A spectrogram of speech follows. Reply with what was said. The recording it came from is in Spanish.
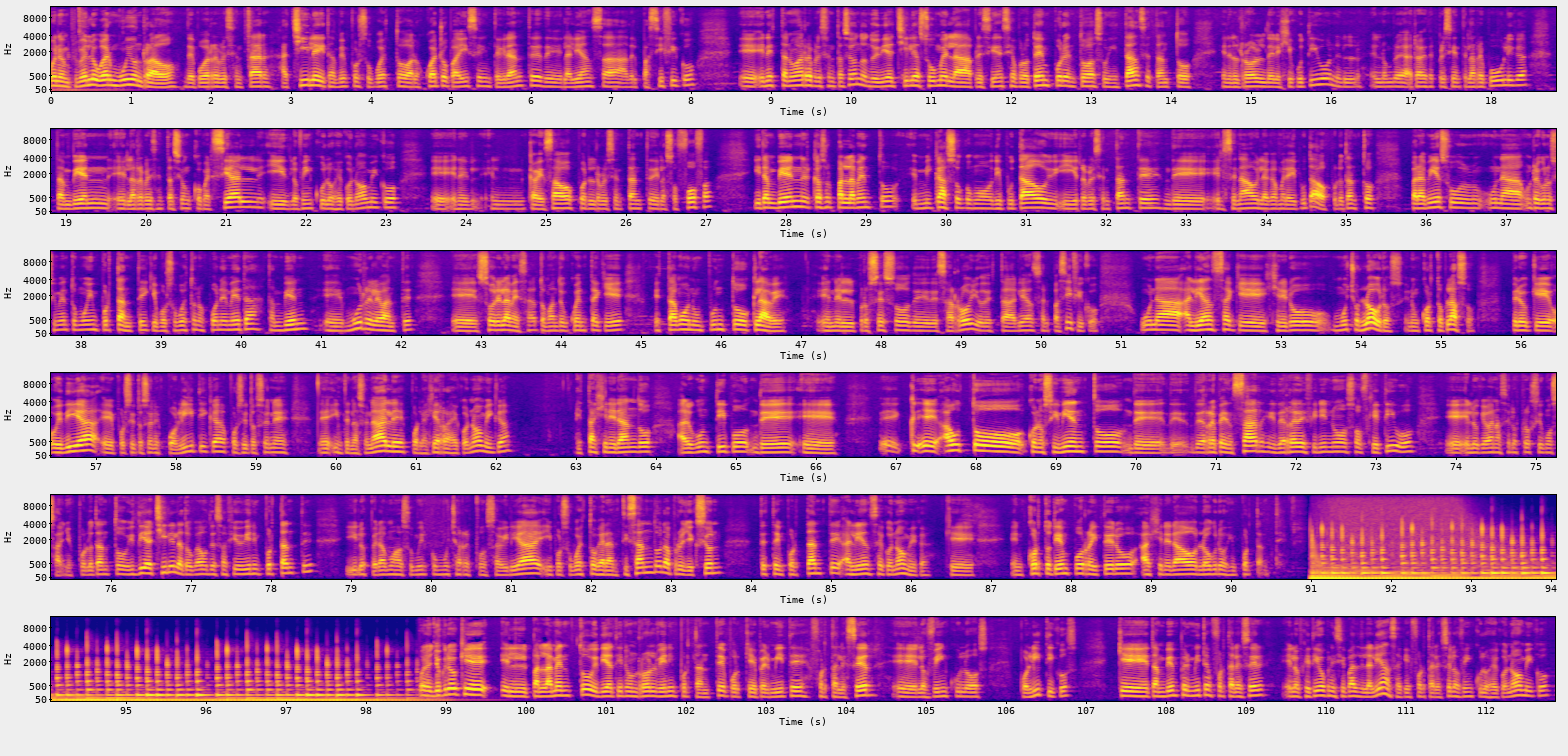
Bueno, en primer lugar, muy honrado de poder representar a Chile y también, por supuesto, a los cuatro países integrantes de la Alianza del Pacífico eh, en esta nueva representación, donde hoy día Chile asume la presidencia pro tempore en todas sus instancias, tanto en el rol del Ejecutivo, en el, nombre a través del Presidente de la República, también en la representación comercial y los vínculos económicos eh, encabezados por el representante de la SOFOFA, y también en el caso del Parlamento, en mi caso como diputado y representante del Senado y la Cámara de Diputados. Por lo tanto, para mí es un, reconocimiento muy importante y que por supuesto nos pone metas también eh, muy relevantes eh, sobre la mesa, tomando en cuenta que estamos en un punto clave en el proceso de desarrollo de esta Alianza del Pacífico, una alianza que generó muchos logros en un corto plazo, pero que hoy día, eh, por situaciones políticas, por situaciones eh, internacionales, por las guerras económicas, está generando algún tipo de eh, autoconocimiento, de, de, repensar y de redefinir nuevos objetivos en lo que van a ser los próximos años. Por lo tanto, hoy día a Chile le ha tocado un desafío bien importante y lo esperamos asumir con mucha responsabilidad y, por supuesto, garantizando la proyección de esta importante alianza económica que en corto tiempo, reitero, ha generado logros importantes. Bueno, yo creo que el Parlamento hoy día tiene un rol bien importante porque permite fortalecer eh, los vínculos políticos que también permiten fortalecer el objetivo principal de la alianza, que es fortalecer los vínculos económicos,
